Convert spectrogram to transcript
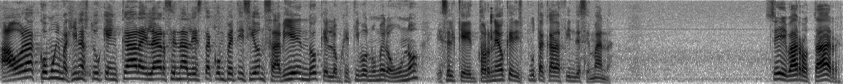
Ahora, ¿cómo imaginas tú que encara el Arsenal esta competición sabiendo que el objetivo número uno es el que, torneo que disputa cada fin de semana? Sí, va a rotar.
